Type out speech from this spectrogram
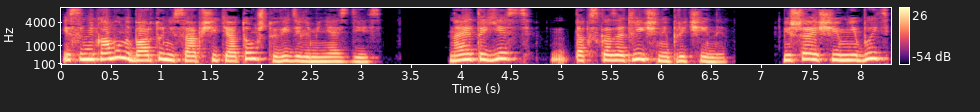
если никому на борту не сообщите о том, что видели меня здесь. На это есть, так сказать, личные причины мешающие мне быть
